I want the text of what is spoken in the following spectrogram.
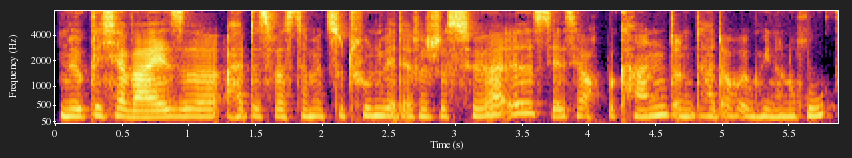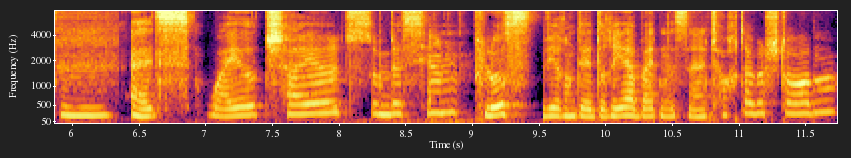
möglicherweise hat es was damit zu tun, wer der Regisseur ist. Der ist ja auch bekannt und hat auch irgendwie einen Ruf mhm. als Wild Child so ein bisschen. Plus während der Dreharbeiten ist seine Tochter gestorben.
